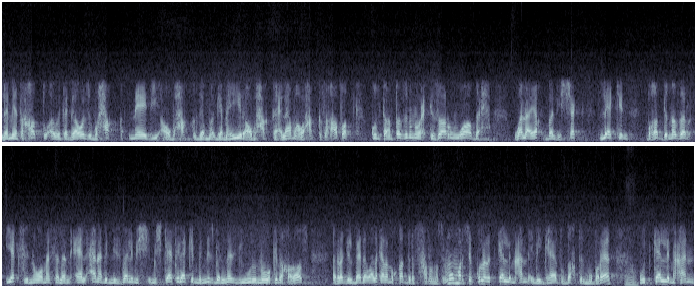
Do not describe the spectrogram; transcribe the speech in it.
لم يتخطوا أو يتجاوزوا بحق نادي أو بحق جماهير أو بحق إعلام أو حق صحافة. كنت انتظر منه اعتذار واضح ولا يقبل الشك. لكن بغض النظر يكفي إن هو مثلا قال أنا بالنسبة لي مش مش كافي لكن بالنسبة للناس بيقولوا إن هو كده خلاص الراجل بدا وقال لك أنا مقدر الصحافة المصرية. المهم مارسيل كولر اتكلم عن الإجهاد وضغط المباريات واتكلم عن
